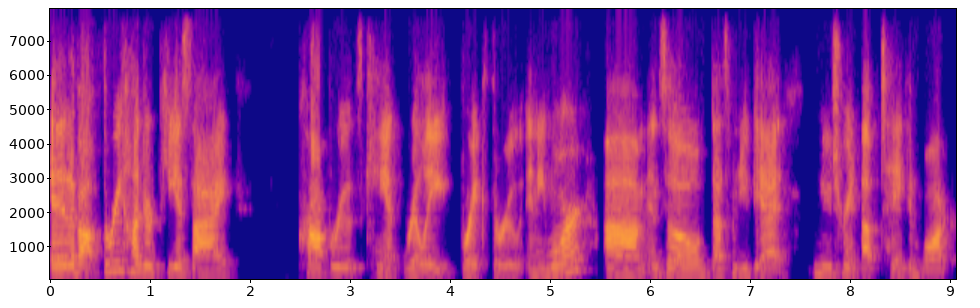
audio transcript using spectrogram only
And at about 300 PSI, crop roots can't really break through anymore. Um, and so that's when you get nutrient uptake and water,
